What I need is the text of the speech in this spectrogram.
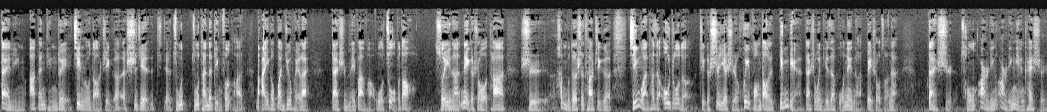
带领阿根廷队进入到这个世界足足坛的顶峰啊，拿一个冠军回来，但是没办法，我做不到。所以呢，那个时候他是恨不得是他这个，尽管他在欧洲的这个事业是辉煌到顶点，但是问题在国内呢备受责难。但是从二零二零年开始，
